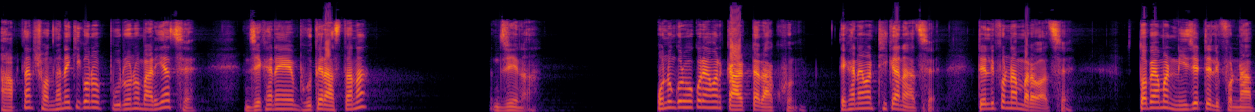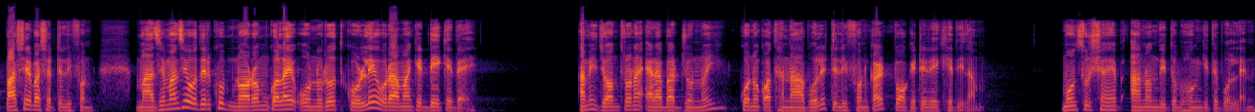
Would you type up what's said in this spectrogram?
আপনার সন্ধানে কি কোনো পুরনো বাড়ি আছে? যেখানে ভূতের আস্তানা? জি না। অনুগ্রহ করে আমার কার্ডটা রাখুন। এখানে আমার ঠিকানা আছে, টেলিফোন নাম্বারও আছে। তবে আমার নিজের টেলিফোন না, পাশের বাসার টেলিফোন। মাঝে মাঝে ওদের খুব নরম গলায় অনুরোধ করলে ওরা আমাকে ডেকে দেয়। আমি যন্ত্রণা এড়াবার জন্যই কোনো কথা না বলে টেলিফোন কার্ড পকেটে রেখে দিলাম। মনসুর সাহেব আনন্দিত ভঙ্গিতে বললেন,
